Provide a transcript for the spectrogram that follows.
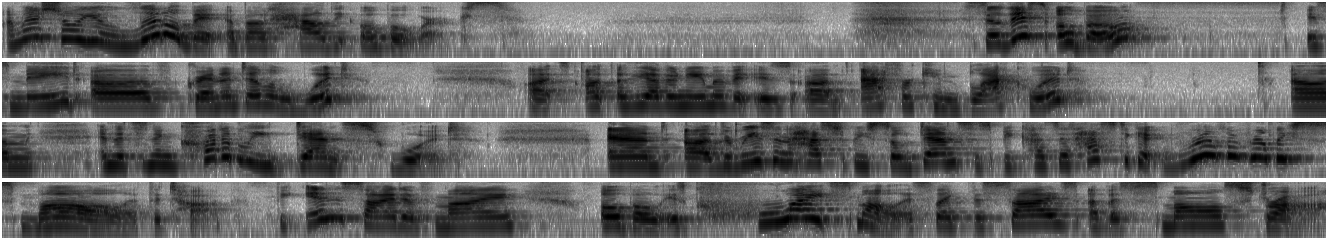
I'm going to show you a little bit about how the oboe works. So this oboe is made of granadilla wood. Uh, uh, the other name of it is um, African blackwood. Um, and it's an incredibly dense wood. And uh, the reason it has to be so dense is because it has to get really, really small at the top. The inside of my oboe is quite small. It's like the size of a small straw.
